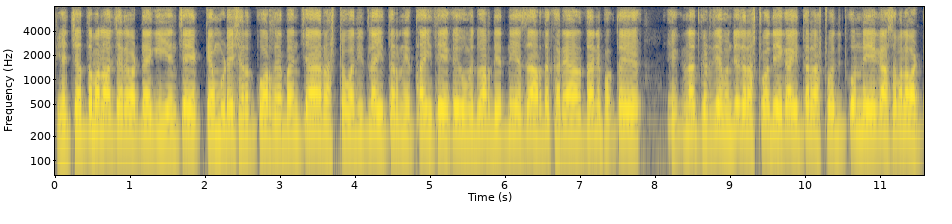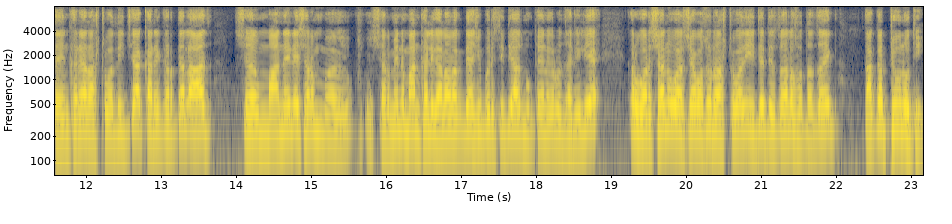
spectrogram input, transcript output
त्याच्यात तर मला आश्चर्य वाटतं आहे की यांच्या एकट्यामुळे शरद पवार साहेबांच्या राष्ट्रवादीतला इतर नेता इथे एकही उमेदवार देत नाही याचा अर्थ खऱ्या अर्थाने फक्त एकनाथ खडसे म्हणजेच राष्ट्रवादी आहे का इतर राष्ट्रवादीत कोण नाही आहे का असं मला वाटतं आहे खऱ्या राष्ट्रवादीच्या कार्यकर्त्याला आज श मानेने शरम शर्मेने मान खाली घालावं लागते अशी परिस्थिती आज मुक्ताईनगरमध्ये झालेली आहे. कारण वर्षानुवर्षापासून राष्ट्रवादी इथे त्याचा स्वतःचा एक ताकद ठेवून होती.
